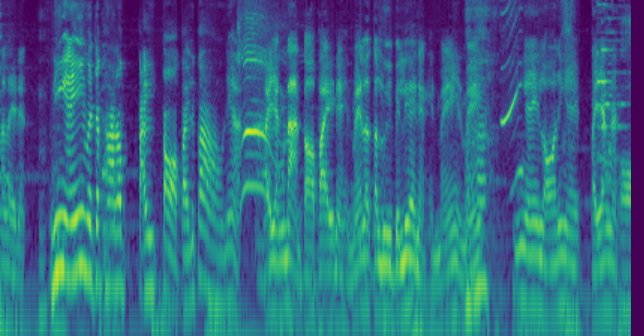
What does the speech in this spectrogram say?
อะไรเนี่ย หืม นี่ไงมันจะพาเราไปต่อไปหรือเปล่าเนี่ย ไปยังด่านต่อไปเนี่ยเห็นไหมเราตะลุยไปเรื่อยเนี่ยเห็นไหมเห็นไหม อ่าฮะ นี่ไงรอนี่ไงไปยังอ่ะ อ๋อ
